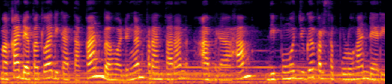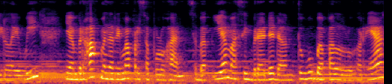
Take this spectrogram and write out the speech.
maka dapatlah dikatakan bahwa dengan perantaran Abraham dipungut juga persepuluhan dari Lewi yang berhak menerima persepuluhan, sebab ia masih berada dalam tubuh bapa leluhurnya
